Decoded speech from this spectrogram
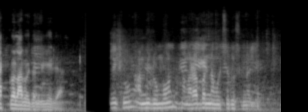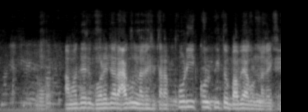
আজকল আবেদন আসসালামাইকুম আমি রুমন, আমার আব্বার নাম হচ্ছে রুশন আলী তো আমাদের ঘরে যারা আগুন লাগাইছে, তারা পরিকল্পিতভাবে আগুন লাগাইছে।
